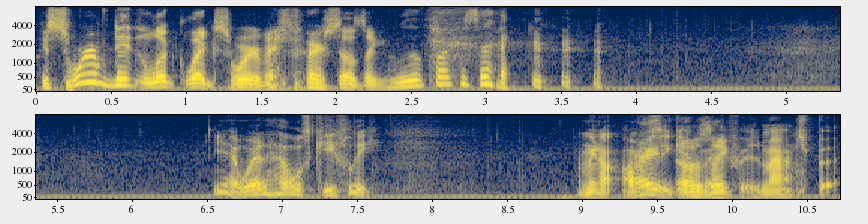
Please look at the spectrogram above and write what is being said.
Because Swerve didn't look like Swerve at first. I was like, who the fuck is that? Yeah, where the hell was Keith Lee? I mean, obviously Right, I getting was ready like- for his match, but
